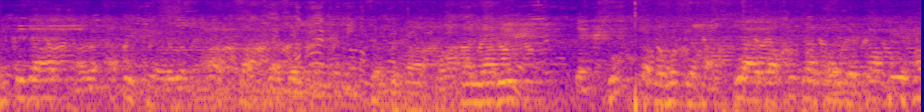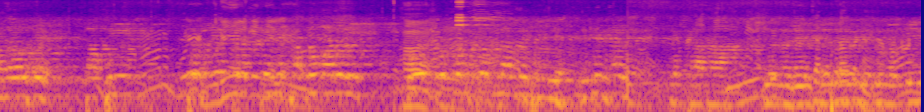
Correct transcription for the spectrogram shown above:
ಇಂತಜಾರ್ दूध का बहुत प्रसाद किया है काफी चर्चा है काफी हनर है काफी खानों वाले देखा था जो नजर बाहर में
